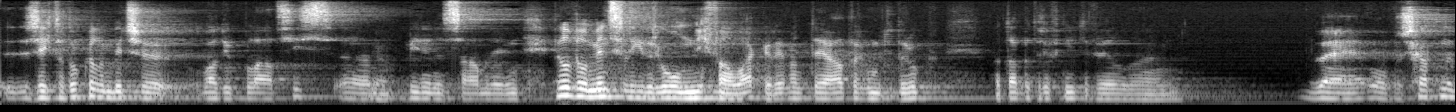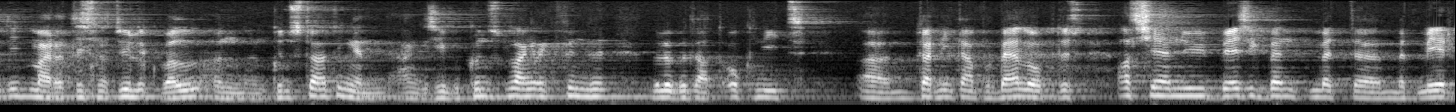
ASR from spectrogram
Uh, zegt dat ook wel een beetje wat uw plaats is ja. binnen de samenleving. Heel veel mensen liggen er gewoon niet van wakker. Hè. Van theater moet je er ook, wat dat betreft, niet te veel... Wij overschatten het niet, maar het is natuurlijk wel een, een kunstuiting. En aangezien we kunst belangrijk vinden, willen we dat ook niet, daar niet aan voorbij lopen. Dus als jij nu bezig bent met, met meer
